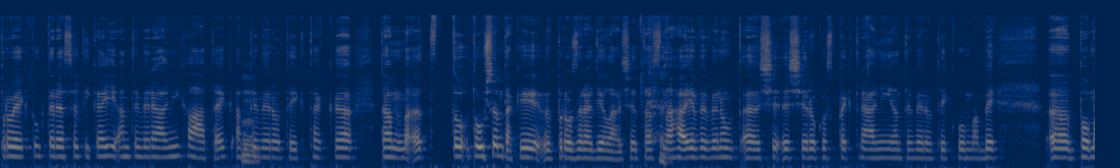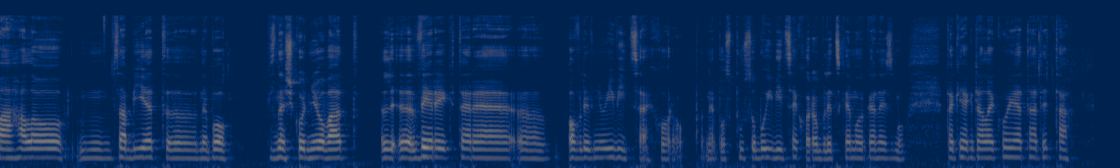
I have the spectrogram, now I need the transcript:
projektů, které se týkají antivirálních látek, hmm. antivirotik, hmm. tak tam, to, to už jsem taky prozradila, že ta snaha je vyvinout širokospektrální antivirotikum, aby pomáhalo hm, zabíjet nebo zneškodňovat Eh, viry, které eh, ovlivňují více chorob nebo způsobují více chorob lidskému organismu. Tak jak daleko je tady ta eh,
